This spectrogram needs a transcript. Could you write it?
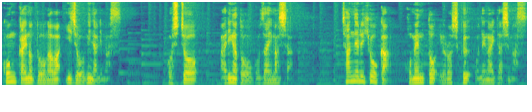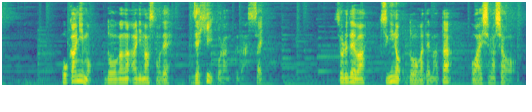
今回の動画は以上になります。ご視聴ありがとうございました。チャンネル評価、コメントよろしくお願いいたします。他にも動画がありますので、ぜひご覧ください。それでは次の動画でまたお会いしましょう。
